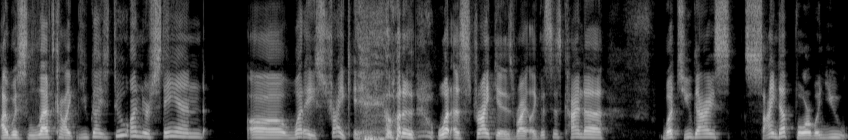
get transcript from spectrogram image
I was left kind of like, you guys do understand uh what a strike is what a what a strike is right? Like this is kind of what you guys signed up for when you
